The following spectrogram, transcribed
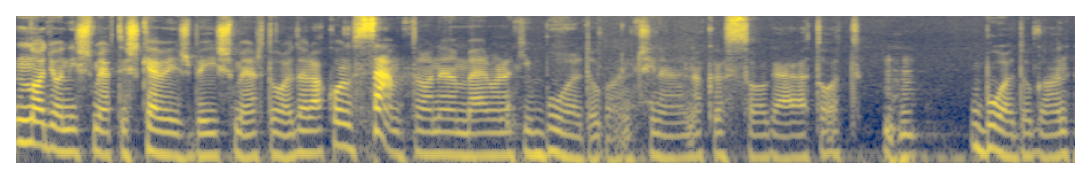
nagyon ismert és kevésbé ismert oldalakon számtalan ember van, akik boldogan csinálnak közszolgálatot. Uh-huh boldogan.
